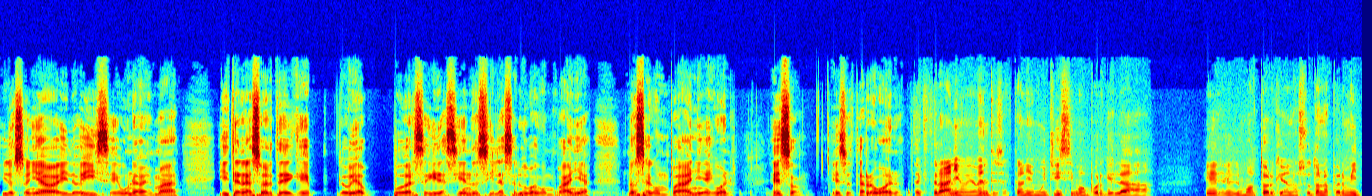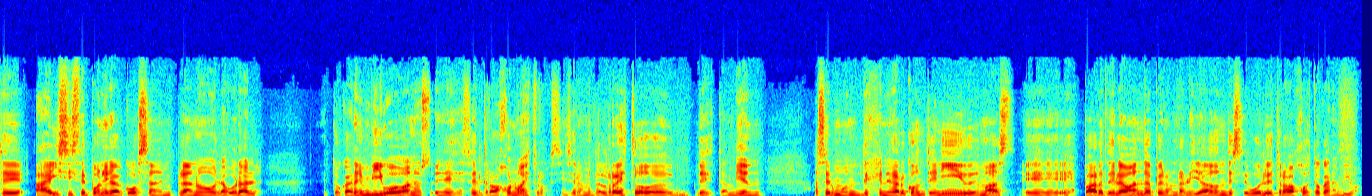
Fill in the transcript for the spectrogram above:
y lo soñaba y lo hice una vez más. Y tener la suerte de que lo voy a poder seguir haciendo si la salud me acompaña, no se acompaña. Y bueno, eso, eso está re bueno. Se extraña, obviamente, se extraña muchísimo porque es, la, es el motor que a nosotros nos permite, ahí sí se pone la cosa en plano laboral. Tocar en vivo es el trabajo nuestro, sinceramente. El resto es también hacer de generar contenido y demás, eh, es parte de la banda, pero en realidad donde se vuelve trabajo es tocar en vivo.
